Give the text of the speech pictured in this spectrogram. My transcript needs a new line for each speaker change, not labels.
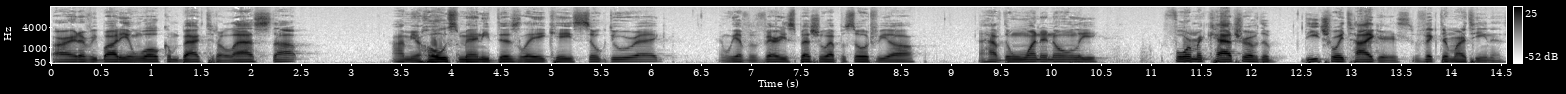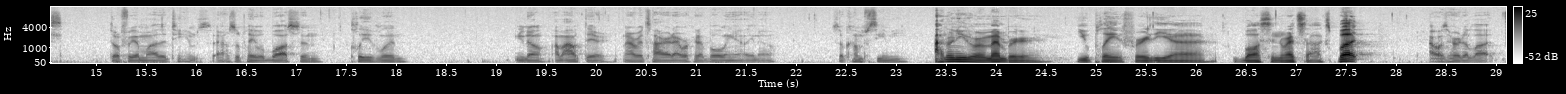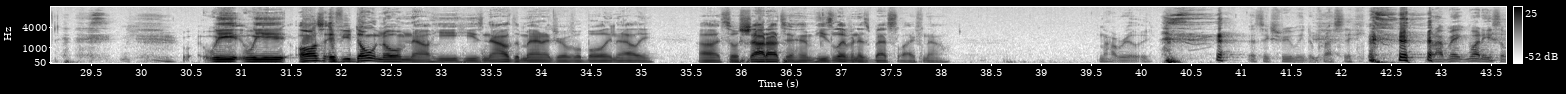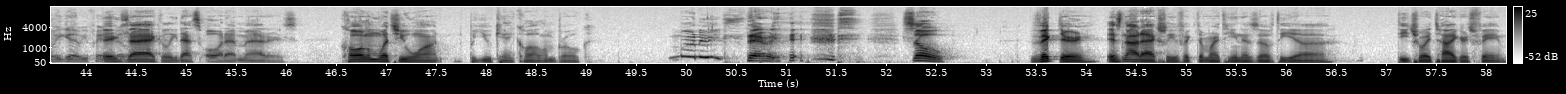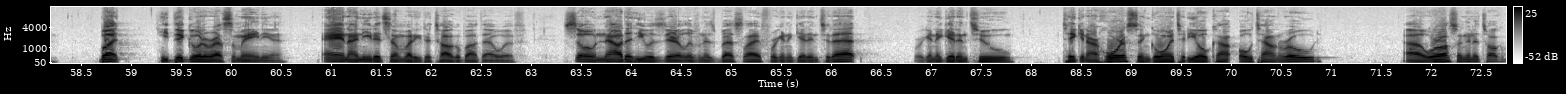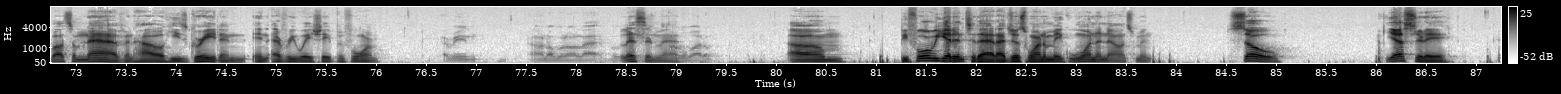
All right, everybody, and welcome back to the last stop. I'm your host, Manny Disley, aka Silk Durag, and we have a very special episode for y'all. I have the one and only former catcher of the Detroit Tigers, Victor Martinez.
Don't forget my other teams. I also play with Boston, Cleveland. You know, I'm out there. And I retired. I work at a bowling alley now. So come see me.
I don't even remember you playing for the uh, Boston Red Sox, but
I was hurt a lot.
we we also if you don't know him now, he he's now the manager of a bowling alley. Uh, so shout out to him. He's living his best life now.
Not really. That's extremely depressing. but I make money, so we good. We pay.
Exactly. That's all that matters. Call him what you want, but you can't call him broke. Money. There we So, Victor is not actually Victor Martinez of the uh, Detroit Tigers fame, but he did go to WrestleMania, and I needed somebody to talk about that with. So now that he was there living his best life, we're gonna get into that. We're gonna get into taking our horse and going to the Old, Town Road. Uh, we're also going to talk about some Nav and how he's great in, in every way, shape, and form.
I mean, I don't know about all that. But
Listen, man.
Talk about 'em.
Um, before we get into that, I just want to make one announcement. So, yesterday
